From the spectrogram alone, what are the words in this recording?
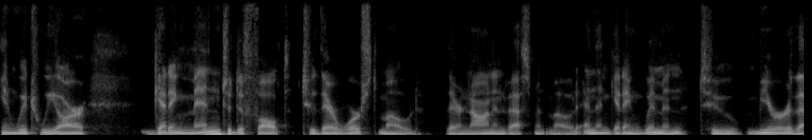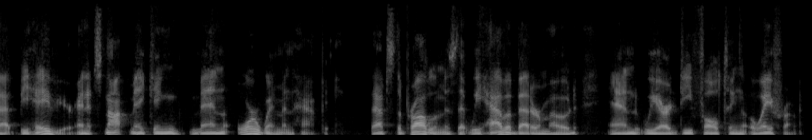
in which we are getting men to default to their worst mode, their non investment mode, and then getting women to mirror that behavior. And it's not making men or women happy. That's the problem is that we have a better mode and we are defaulting away from it.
